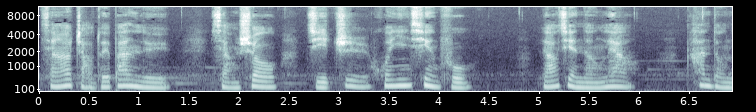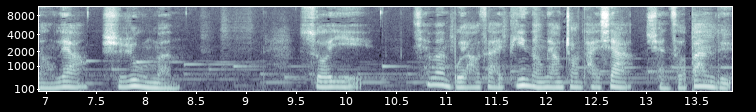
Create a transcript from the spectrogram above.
想要找对伴侣，享受极致婚姻幸福，了解能量，看懂能量是入门。所以，千万不要在低能量状态下选择伴侣。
